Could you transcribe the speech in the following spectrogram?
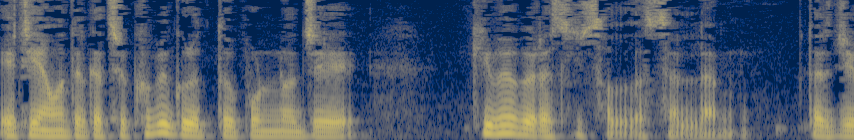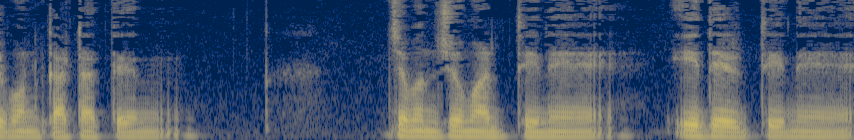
এটি আমাদের কাছে খুবই গুরুত্বপূর্ণ যে কীভাবে রাসুল সাল্লাহ সাল্লাম তার জীবন কাটাতেন। যেমন জুমার দিনে, ঈদের দিনে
